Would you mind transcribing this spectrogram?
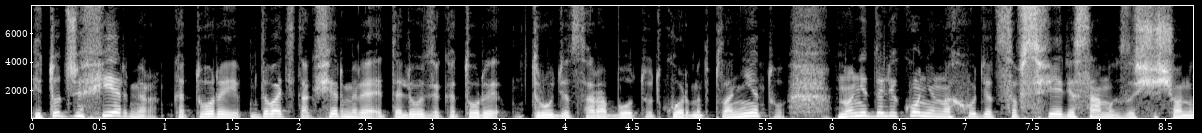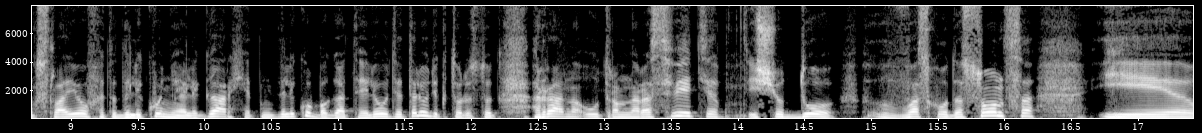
И тот же фермер, который, давайте так, фермеры это люди, которые трудятся, работают, кормят планету, но они далеко не находятся в сфере самых защищенных слоев. Это далеко не олигархи, это недалеко богатые люди. Это люди, которые стоят рано утром на рассвете, еще до восхода солнца, и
